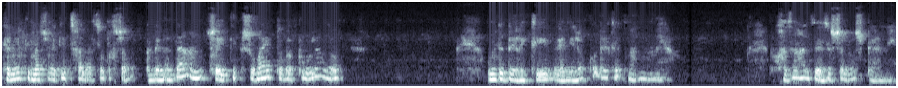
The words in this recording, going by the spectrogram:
קניתי מה שהייתי צריכה לעשות עכשיו. הבן אדם שהייתי קשורה איתו בפעולה הזאת, הוא מדבר איתי ואני לא קולטת מה הוא אומר. הוא חזר על זה איזה שלוש פעמים.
